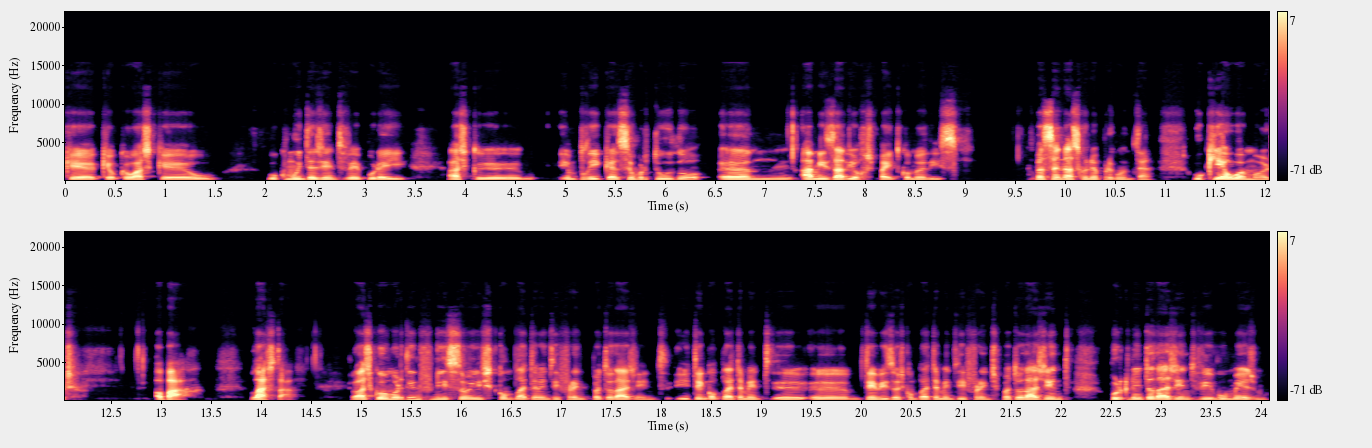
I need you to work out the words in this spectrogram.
que é, que é o que eu acho que é o, o que muita gente vê por aí. Acho que implica, sobretudo, um, a amizade e o respeito, como eu disse. Passando à segunda pergunta: o que é o amor? Opa, lá está. Eu acho que o amor tem definições completamente diferentes para toda a gente e tem completamente eh, eh, tem visões completamente diferentes para toda a gente, porque nem toda a gente vive o mesmo,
